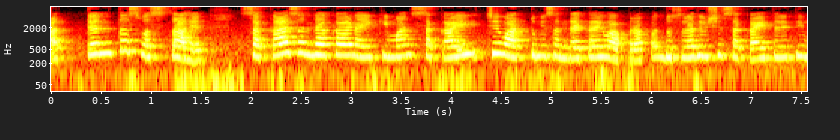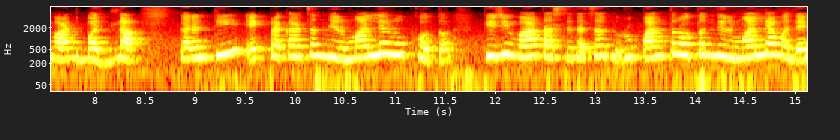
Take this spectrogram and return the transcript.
अत्यंत स्वस्त आहेत. सकाळ संध्याकाळ नाही किमान सकाळीची वात तुम्ही संध्याकाळी वापरा. पण दुसऱ्या दिवशी सकाळी तरी ती वात बदला. कारण ती एक प्रकारचं निर्माल्य रूप होतं. ती जी वात असते त्याचं रूपांतर होतं निर्माल्यामध्ये.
